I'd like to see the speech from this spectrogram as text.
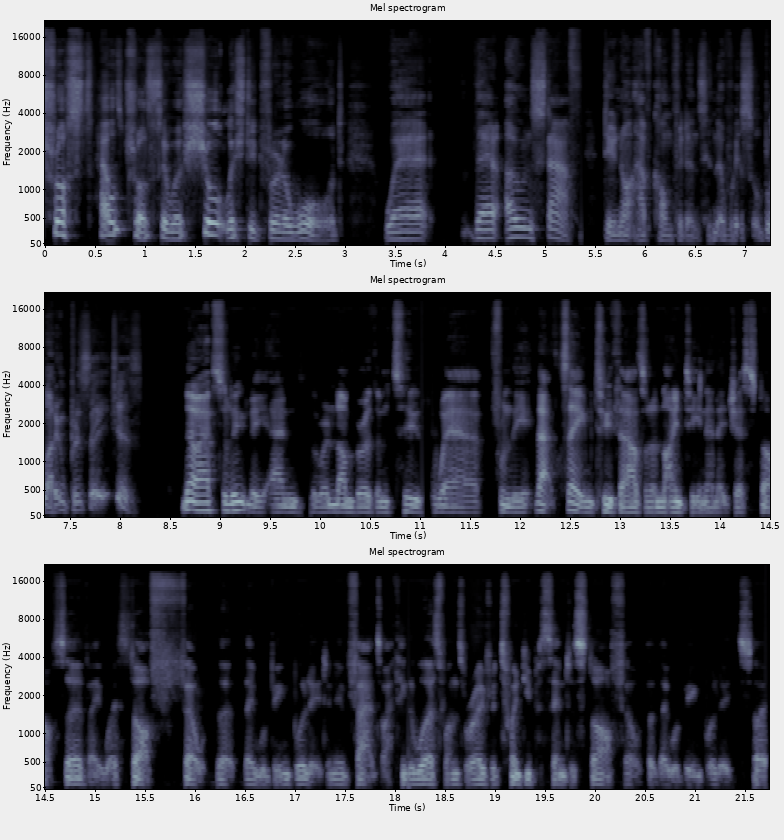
trust, health trusts who were shortlisted for an award where their own staff do not have confidence in the whistleblowing procedures. No, absolutely, and there were a number of them too. Where from the that same 2019 NHS staff survey, where staff felt that they were being bullied, and in fact, I think the worst ones were over 20% of staff felt that they were being bullied. So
